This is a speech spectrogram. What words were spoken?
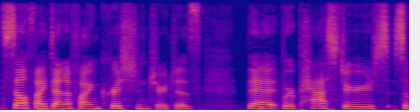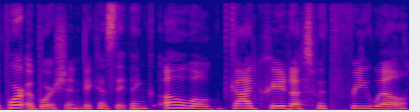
self-identifying Christian churches that where pastors support abortion because they think, "Oh, well, God created us with free will."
